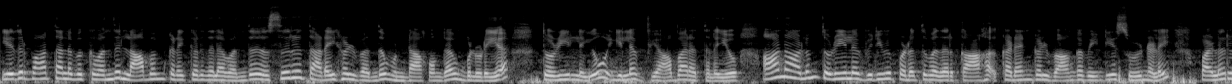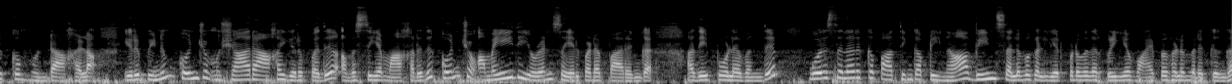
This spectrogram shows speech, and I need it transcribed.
எதிர்பார்த்த அளவுக்கு வந்து லாபம் அதில் வந்து சிறு தடைகள் வந்து உண்டாகுங்க. உங்களுடைய தொழிலையோ இல்லை வியாபாரத்திலையோ. ஆனாலும் தொழிலை விரிவுபடுத்துவதற்காக கடன்கள் வாங்க வேண்டிய சூழ்நிலை பலருக்கும் உண்டாகலாம். இருப்பினும் கொஞ்சம் உஷாராக இருப்பது அவசியமாகிறது. கொஞ்சம் அமைதியுடன் செயல்பட பாருங்க. அதே போல் வந்து ஒரு சிலருக்கு பார்த்தீங்க அப்படின்னா வீண் செலவுகள் ஏற்படுவதற்குரிய வாய்ப்புகளும் இருக்குங்க.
